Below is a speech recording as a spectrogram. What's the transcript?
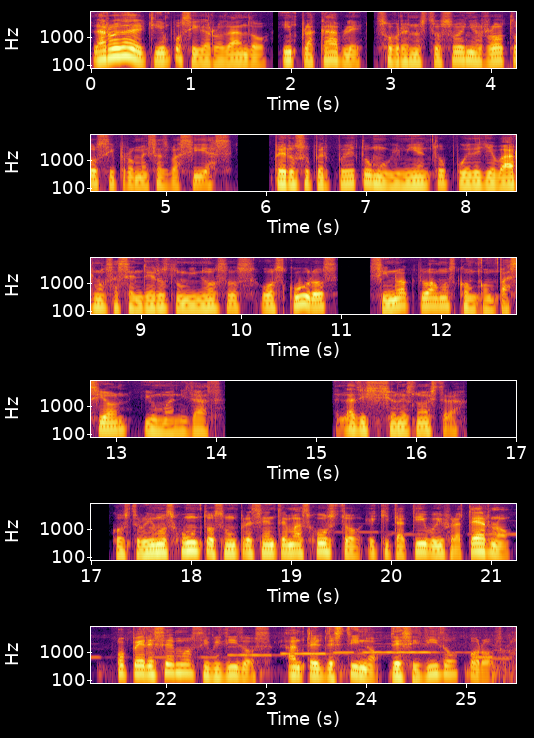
La rueda del tiempo sigue rodando, implacable, sobre nuestros sueños rotos y promesas vacías, pero su perpetuo movimiento puede llevarnos a senderos luminosos o oscuros si no actuamos con compasión y humanidad. La decisión es nuestra. Construimos juntos un presente más justo, equitativo y fraterno, o perecemos divididos ante el destino decidido por otros.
